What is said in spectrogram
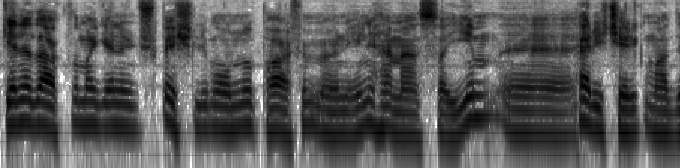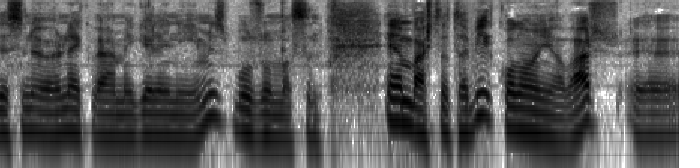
Gene de aklıma gelen 3-5 limonlu parfüm örneğini hemen sayayım. E, her içerik maddesine örnek verme geleneğimiz bozulmasın. En başta tabii kolonya var. E,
